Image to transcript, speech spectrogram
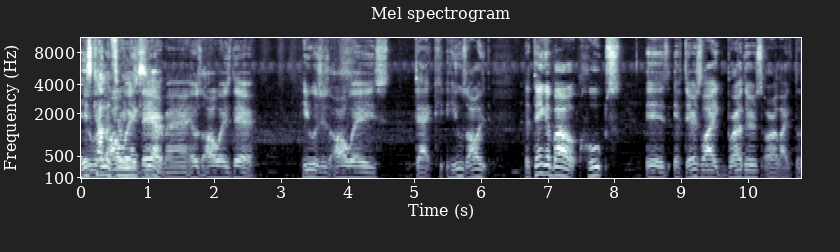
he's coming through next there, year. man. It was always there. He was just always that. He was always. The thing about hoops is if there's like brothers or like the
